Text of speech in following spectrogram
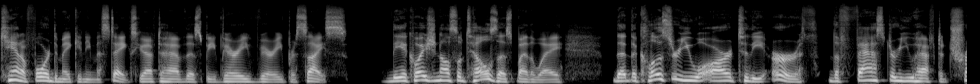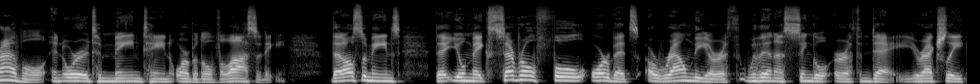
can't afford to make any mistakes. You have to have this be very very precise. The equation also tells us by the way that the closer you are to the Earth, the faster you have to travel in order to maintain orbital velocity. That also means that you'll make several full orbits around the Earth within a single Earth day. You're actually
